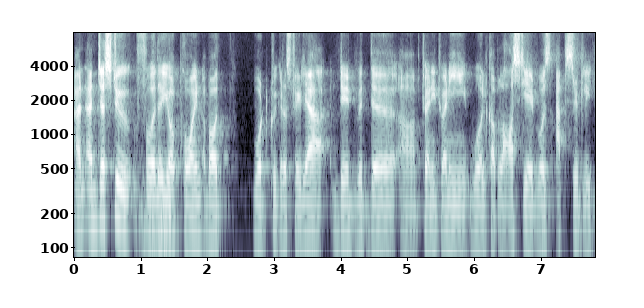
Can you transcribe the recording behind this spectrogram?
and and just to further your point about what Cricket Australia did with the uh, 2020 World Cup last year, it was absolutely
